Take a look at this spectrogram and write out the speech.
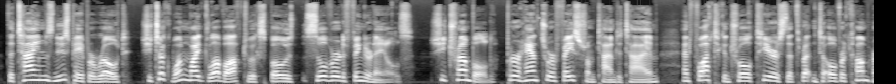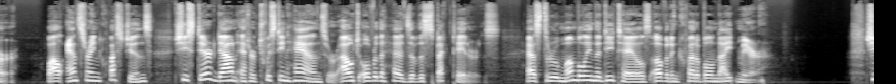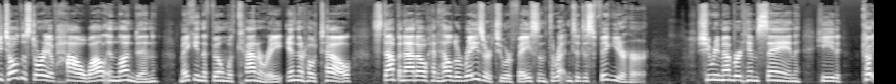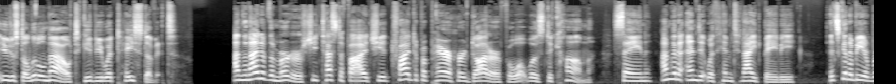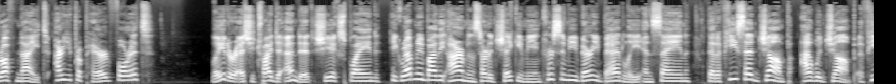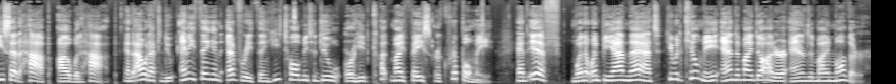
The Times newspaper wrote she took one white glove off to expose silvered fingernails. She trembled, put her hands to her face from time to time, and fought to control tears that threatened to overcome her. While answering questions, she stared down at her twisting hands or out over the heads of the spectators, as through mumbling the details of an incredible nightmare. She told the story of how, while in London, making the film with Connery in their hotel, Stompanato had held a razor to her face and threatened to disfigure her. She remembered him saying he'd cut you just a little now to give you a taste of it. On the night of the murder, she testified she had tried to prepare her daughter for what was to come, saying, I'm going to end it with him tonight, baby. It's going to be a rough night. Are you prepared for it? Later, as she tried to end it, she explained, He grabbed me by the arms and started shaking me and cursing me very badly and saying that if he said jump, I would jump. If he said hop, I would hop. And I would have to do anything and everything he told me to do, or he'd cut my face or cripple me. And if, when it went beyond that, he would kill me and my daughter and my mother.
